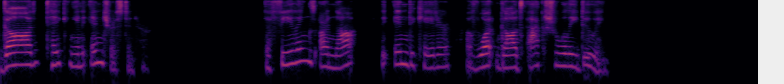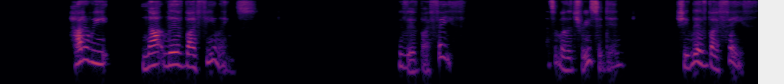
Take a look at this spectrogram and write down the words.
God taking an interest in her. The feelings are not the indicator of what God's actually doing. How do we not live by feelings? We live by faith. That's what Mother Teresa did. She lived by faith.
